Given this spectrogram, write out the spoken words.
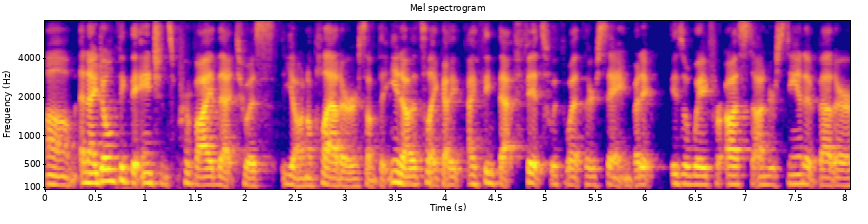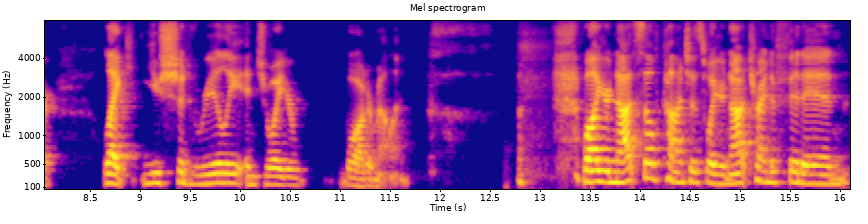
Um, and i don't think the ancients provide that to us you know on a platter or something. You know it's like I, I think that fits with what they're saying but it is a way for us to understand it better. Like you should really enjoy your watermelon. While you're not self-conscious while you're not trying to fit in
